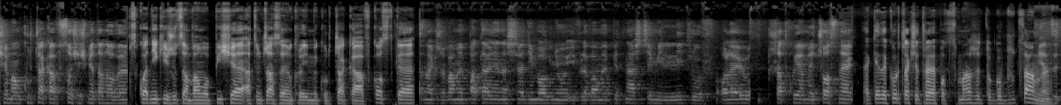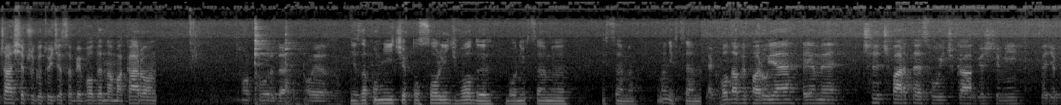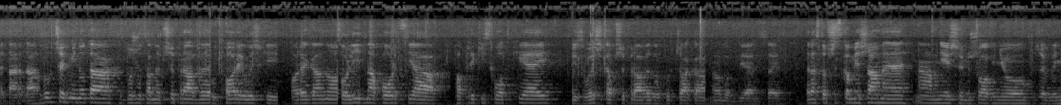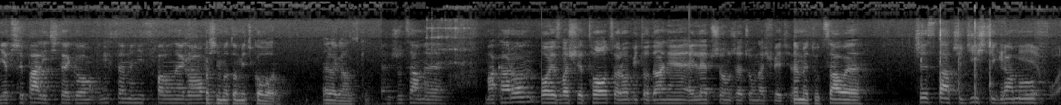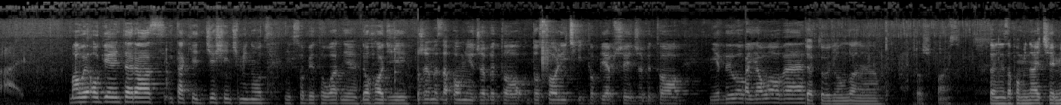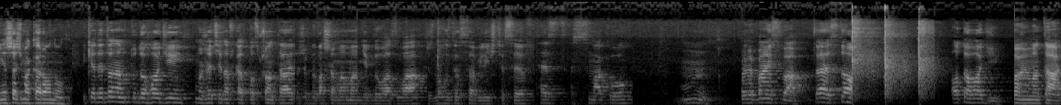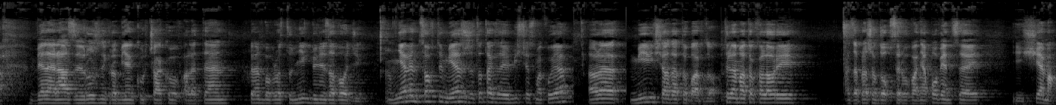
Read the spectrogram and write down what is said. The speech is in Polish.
Dzisiaj mam kurczaka w sosie śmietanowym. Składniki rzucam wam w opisie, a tymczasem kroimy kurczaka w kostkę. Nagrzewamy patelnię na średnim ogniu i wlewamy 15 ml oleju. Szatkujemy czosnek. A kiedy kurczak się trochę podsmaży, to go wrzucamy. W międzyczasie przygotujcie sobie wodę na makaron. O kurde, o Jezu. Nie zapomnijcie posolić wody, bo nie chcemy, nie chcemy, no nie chcemy. Jak woda wyparuje, dajemy 3 czwarte słoiczka, wierzcie mi, będzie petarda. W dwóch, trzech minutach dorzucamy przyprawy, półtorej łyżki oregano, solidna porcja papryki słodkiej, jest łyżka przyprawy do kurczaka, albo więcej. Teraz to wszystko mieszamy na mniejszym już ogniu, żeby nie przypalić tego. Nie chcemy nic spalonego. Właśnie ma to mieć kolor elegancki. Wrzucamy makaron. To jest właśnie to, co robi to danie najlepszą rzeczą na świecie. Mamy tu całe 330 gramów. Mały ogień teraz i takie 10 minut, niech sobie to ładnie dochodzi. Możemy zapomnieć, żeby to dosolić i to pieprzyć, żeby to nie było jałowe. Jak to wygląda, nie? Proszę Państwa. Tutaj nie zapominajcie mieszać makaronu. I kiedy to nam tu dochodzi, możecie na przykład posprzątać, żeby Wasza mama nie była zła, znowu zostawiliście syf. Test smaku. Mmm. Proszę Państwa, to jest to. O to chodzi. Powiem wam tak, wiele razy różnych robiłem kurczaków, ale ten, ten po prostu nigdy nie zawodzi. Nie wiem co w tym jest, że to tak zajebiście smakuje, ale mi siada to bardzo. Tyle ma to kalorii. Zapraszam do obserwowania po więcej i siema.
